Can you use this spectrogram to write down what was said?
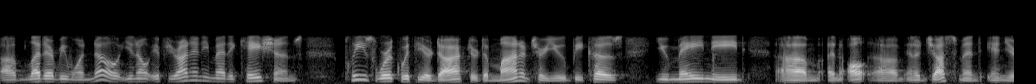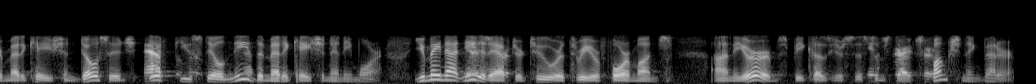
uh, let everyone know, you know, if you're on any medications, please work with your doctor to monitor you because you may need um, an al- um an adjustment in your medication dosage if you still need the medication anymore. You may not need Yes, it sure. after two or three or four months on the herbs because your system It's starts functioning better.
